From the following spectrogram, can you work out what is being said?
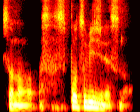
そのスポーツビジネスの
